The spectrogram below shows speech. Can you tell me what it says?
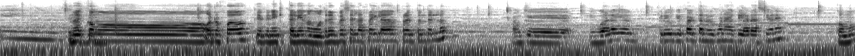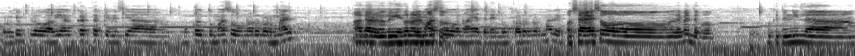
y... no es como otros juegos que tenéis que estar leyendo como tres veces las reglas para entenderlas, Aunque igual hay- creo que faltan algunas aclaraciones. como Por ejemplo, habían cartas que decía busca tu mazo un oro normal. Ah, claro, no tenéis en oro en el mazo. No vaya a tener nunca oro normales. O sea, eso depende, po. porque tenéis la...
